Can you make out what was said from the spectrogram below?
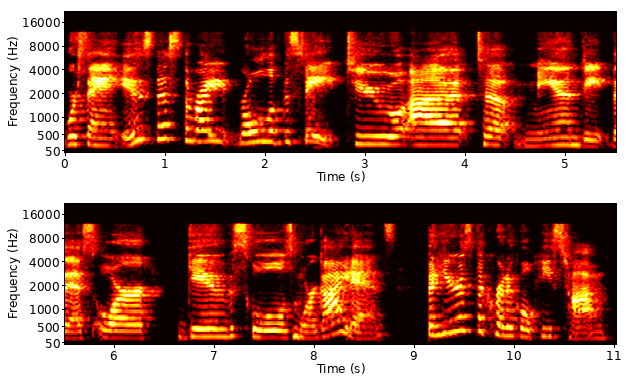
we're saying, is this the right role of the state to uh, to mandate this or give schools more guidance? But here's the critical piece, Tom.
